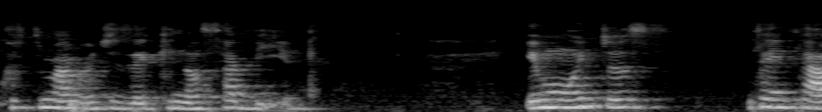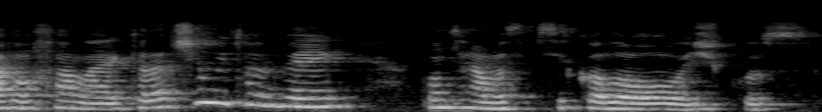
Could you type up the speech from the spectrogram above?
costumava dizer que não sabia. E muitos tentavam falar que ela tinha muito a ver com traumas psicológicos,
